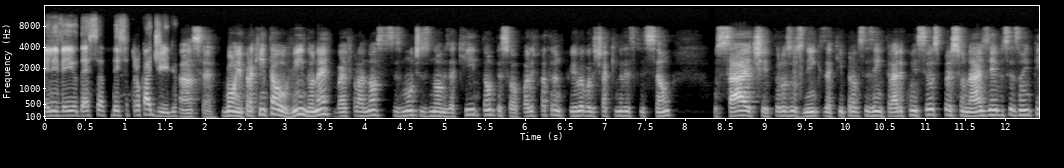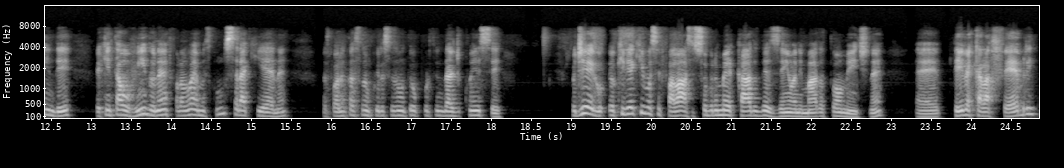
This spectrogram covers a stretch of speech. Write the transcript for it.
Ele veio dessa, desse trocadilho. Ah, certo. Bom, e para quem está ouvindo, né, vai falar, nossa, esses montes de nomes aqui. Então, pessoal, pode ficar tranquilo, eu vou deixar aqui na descrição o site, todos os links aqui para vocês entrarem, conhecer os personagens e aí vocês vão entender. E quem está ouvindo, né, fala, ué, mas como será que é, né? Mas podem estar tranquilos, vocês vão ter a oportunidade de conhecer. O Diego, eu queria que você falasse sobre o mercado desenho animado atualmente, né? É, teve aquela febre,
